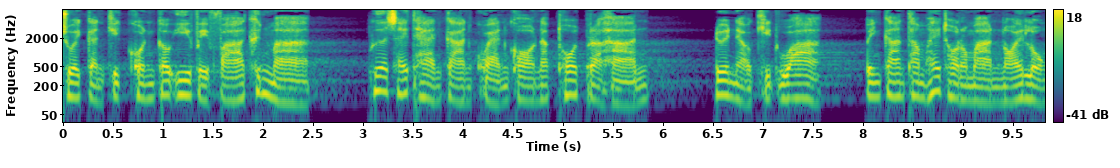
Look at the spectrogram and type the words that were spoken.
ช่วยกันคิดค้นเก้าอี้ไฟฟ้าขึ้นมา เพื่อใช้แทนการแขวนคอนักโทษประหาร ด้วยแนวคิดว่าเป็นการทำให้ทรมานน้อยลง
